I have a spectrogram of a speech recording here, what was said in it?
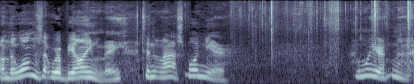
and the ones that were behind me didn't last one year. Weird, isn't it?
